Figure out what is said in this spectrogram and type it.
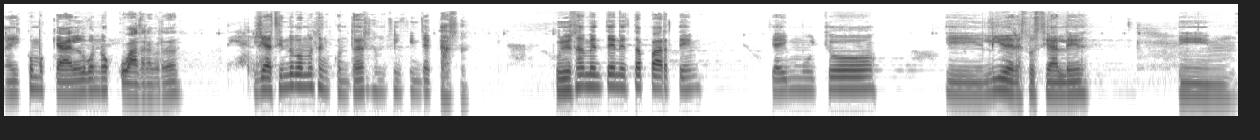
ahí como que algo no cuadra, ¿verdad? Y así nos vamos a encontrar un sinfín de casa. Curiosamente en esta parte, si hay muchos eh, líderes sociales. Em,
